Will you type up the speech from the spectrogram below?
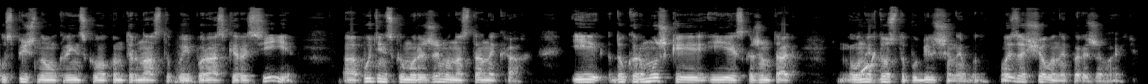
успішного українського контрнаступу і поразки Росії путінському режиму настане крах. І до кормушки, і, скажімо так, у них доступу більше не буде. Ось за що вони переживають.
